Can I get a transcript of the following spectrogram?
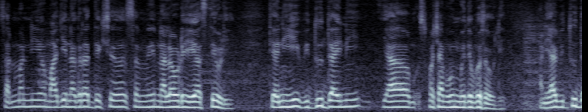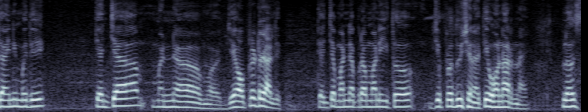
सन्माननीय माजी नगराध्यक्ष समीर नलावडे हे असतेवेळी त्यांनी ही विद्युतदाहिनी या स्मशानभूमीमध्ये बसवली. आणि या विद्युतदाहिनीमध्ये त्यांच्या म्हण जे ऑपरेटर आलेत त्यांच्या म्हणण्याप्रमाणे इथं जे प्रदूषण आहे ते होणार नाही. प्लस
